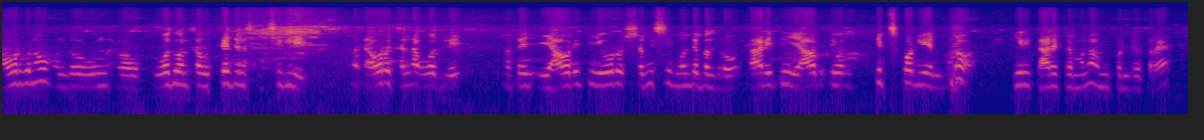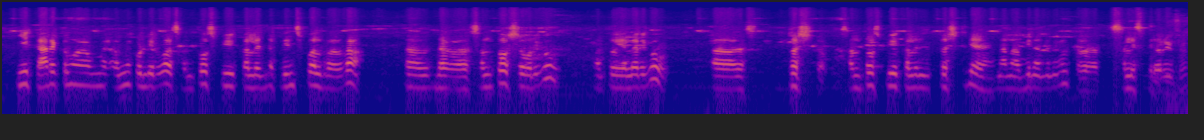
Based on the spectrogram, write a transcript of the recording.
ಅವ್ರಿಗೂ ಒಂದು ಓದುವಂತ ಉತ್ತೇಜನ ಸಿಗ್ಲಿ, ಮತ್ತೆ ಅವರು ಚೆನ್ನಾಗಿ ಓದ್ಲಿ, ಮತ್ತೆ ಯಾವ ರೀತಿ ಇವರು ಶ್ರಮಿಸಿ ಮುಂದೆ ಬಂದ್ರು, ಆ ರೀತಿ ಯಾವ ರೀತಿ ಒಂದು ಟಿಪ್ಸ್ ಕೊಡ್ಲಿ ಅಂದ್ಬಿಟ್ಟು ಈ ಕಾರ್ಯಕ್ರಮನ ಹಮ್ಮಿಕೊಂಡಿರ್ತಾರೆ. ಈ ಕಾರ್ಯಕ್ರಮ ಹಮ್ಮಿ- ಹಮ್ಮಿಕೊಂಡಿರುವ ಸಂತೋಷ್ ಪಿ ಯು ಕಾಲೇಜಿನ ಪ್ರಿನ್ಸಿಪಾಲ್ ಸಂತೋಷ್ ಅವರಿಗೂ ಮತ್ತು ಎಲ್ಲರಿಗೂ trust Santosh P U college ಟ್ರಸ್ಟ್ಗೆ ನಾನು ಅಭಿನಂದನೆಗಳು ಸಲ್ಲಿಸ್ತೀನಿ.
